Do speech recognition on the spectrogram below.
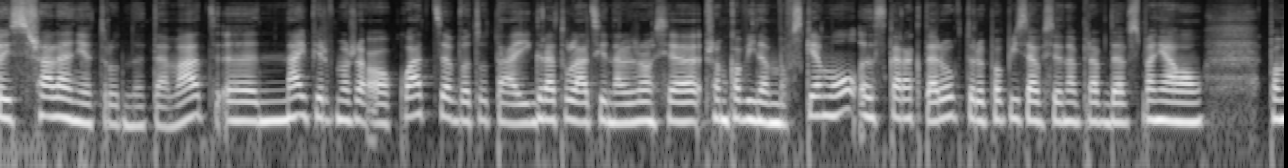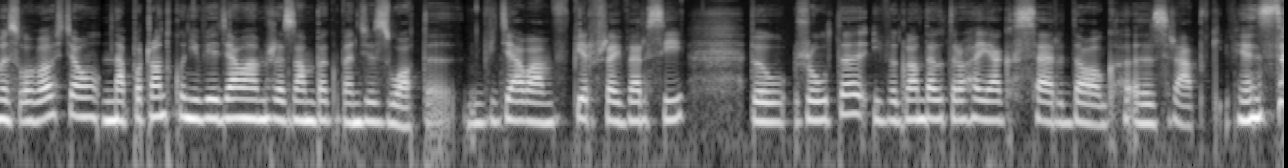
jest szalenie trudny temat. Y, najpierw może o okładce, bo tutaj gratulacje należą się Przemkowi Dąbowskiemu z charakteru, który popisał się naprawdę wspaniałą pomysłowością. Na początku nie wiedziałam, że ząbek będzie złoty. Widziałam w pierwszej wersji, był żółty i wyglądał trochę jak ser dog z żabki, więc to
